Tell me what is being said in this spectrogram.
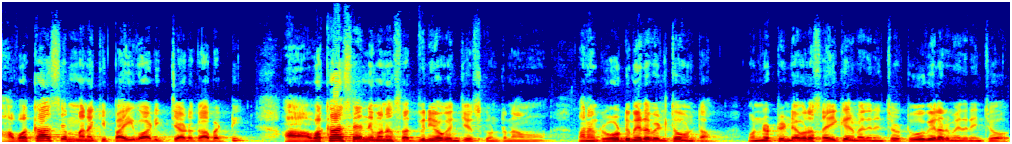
అవకాశం మనకి పైవాడిచ్చాడు కాబట్టి ఆ అవకాశాన్ని మనం సద్వినియోగం చేసుకుంటున్నాము. మనం రోడ్డు మీద వెళ్తూ ఉంటాం. ఉన్నట్టుండి ఎవరో సైకిల్ మీద నుంచో టూ వీలర్ మీద నుంచో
